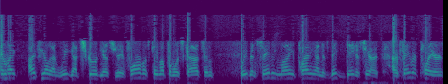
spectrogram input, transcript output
Hey, Mike, I feel that we got screwed yesterday. Four of us came up from Wisconsin. We've been saving money, planning on this big day to see our, our favorite players,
